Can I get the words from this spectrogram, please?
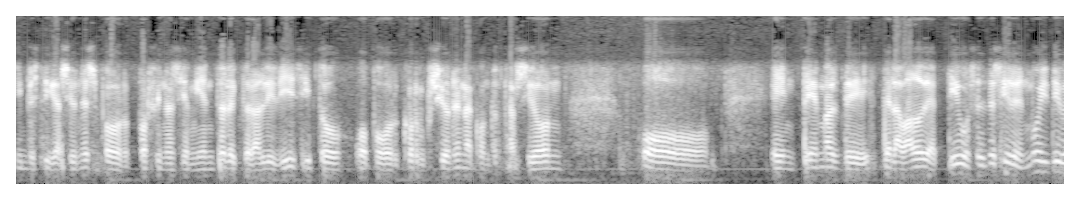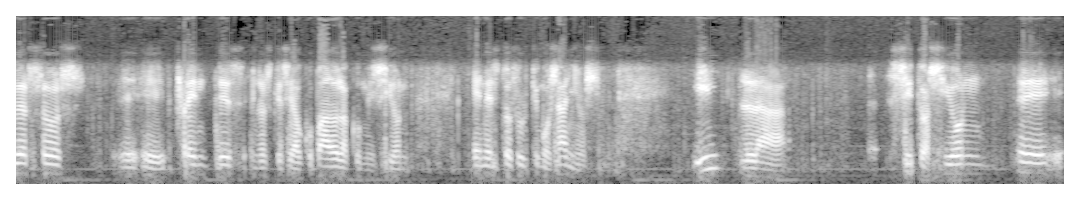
investigaciones por, por financiamiento electoral ilícito o por corrupción en la contratación o en temas de, de lavado de activos, es decir, en muy diversos eh, eh, frentes en los que se ha ocupado la comisión en estos últimos años. Y la situación, eh,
